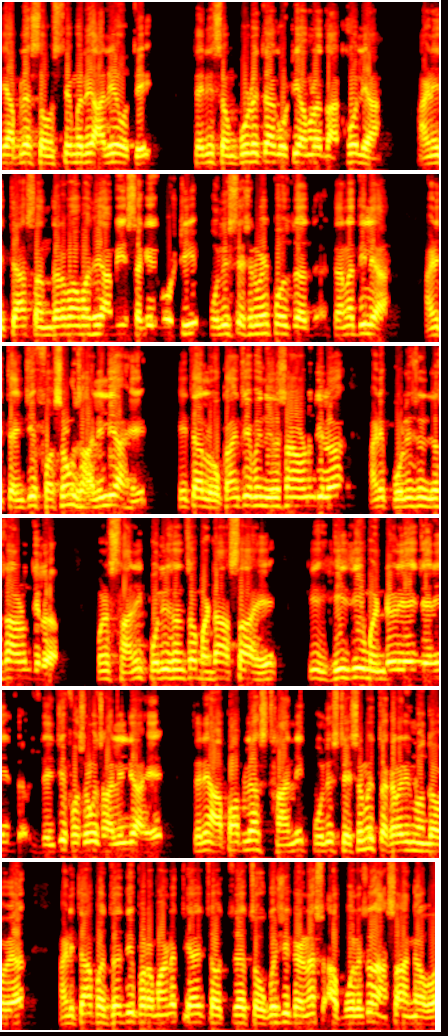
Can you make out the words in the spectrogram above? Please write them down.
हे आपल्या संस्थेमध्ये आले होते. त्यांनी संपूर्ण त्या गोष्टी आम्हाला दाखवल्या आणि त्या संदर्भामध्ये आम्ही सगळी गोष्टी पोलीस स्टेशनमध्ये पोहोच त्यांना दिल्या आणि त्यांची फसवणूक झालेली आहे. हे त्या लोकांचे मी निरसन आणून दिलं आणि पोलीस निरसन आणून दिलं. पण स्थानिक पोलिसांचं म्हणणं असं आहे की ही जी मंडळी आहे ज्यांनी ज्यांची फसवणूक झालेली आहे त्यांनी आपापल्या स्थानिक पोलीस स्टेशनमध्ये तक्रारी नोंदवाव्यात आणि त्या पद्धतीप्रमाणे त्या चौकशी करण्यास पोलिसांना सांगावं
